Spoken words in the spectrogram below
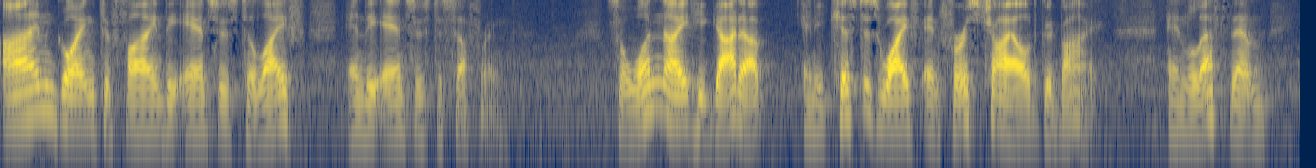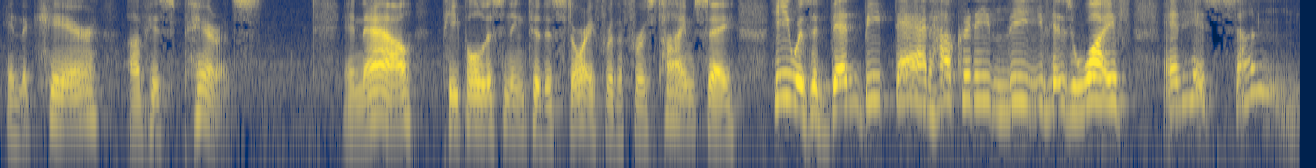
I'm going to find the answers to life and the answers to suffering. So one night he got up and he kissed his wife and first child goodbye and left them in the care of his parents. And now, people listening to this story for the first time say, he was a deadbeat dad. How could he leave his wife and his son?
